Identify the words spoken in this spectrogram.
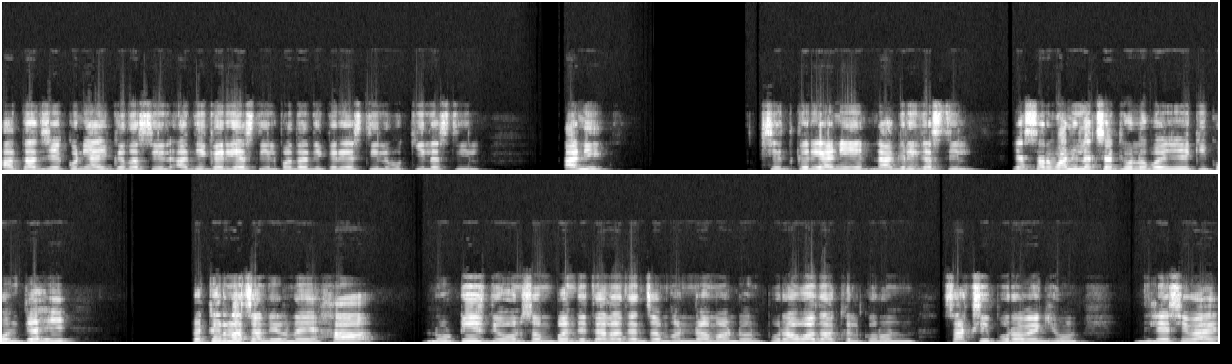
आता जे कोणी ऐकत असतील अधिकारी असतील पदाधिकारी असतील वकील असतील आणि शेतकरी आणि नागरिक असतील या सर्वांनी लक्षात ठेवलं पाहिजे की कोणत्याही प्रकरणाचा निर्णय हा नोटीस देऊन संबंधिताला त्यांचं म्हणणं मांडून पुरावा दाखल करून साक्षी पुरावे घेऊन दिल्याशिवाय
